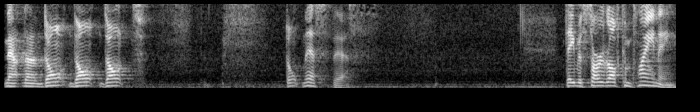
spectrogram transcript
Now, now, don't, don't, don't, don't miss this. David started off complaining.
